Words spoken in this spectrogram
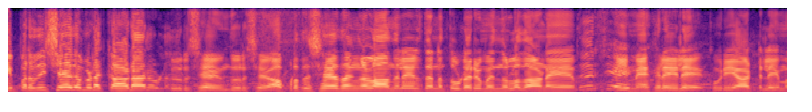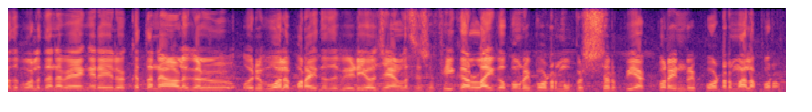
ഈ പ്രതിഷേധം ഇവിടെ കാണാനുള്ളത്. തീർച്ചയായും തീർച്ചയായും. ആ പ്രതിഷേധങ്ങൾ ആ നിലയിൽ തന്നെ തുടരുമെന്നുള്ളതാണ് ഈ മേഖലയിലെ കുരിയാട്ടിലെയും അതുപോലെ തന്നെ വേങ്ങരയിലും ഒക്കെ തന്നെ ആളുകൾ ഒരുപോലെ പറയുന്നത്. വീഡിയോ ജേർണലിസ്റ്റ് ഷഫീഖ് അള്ളായിക്കൊപ്പം reporter Mubashir P Akbar in reporter Malappuram.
